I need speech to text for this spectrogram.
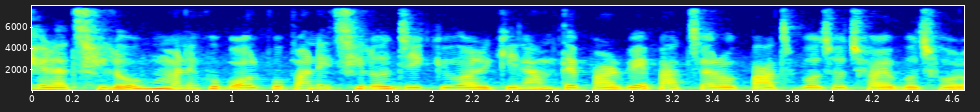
ঘেরা ছিল মানে খুব অল্প পানি ছিল যে কেউ আর কি নামতে পারবে। বাচ্চারাও পাঁচ বছর, ছয় বছর,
